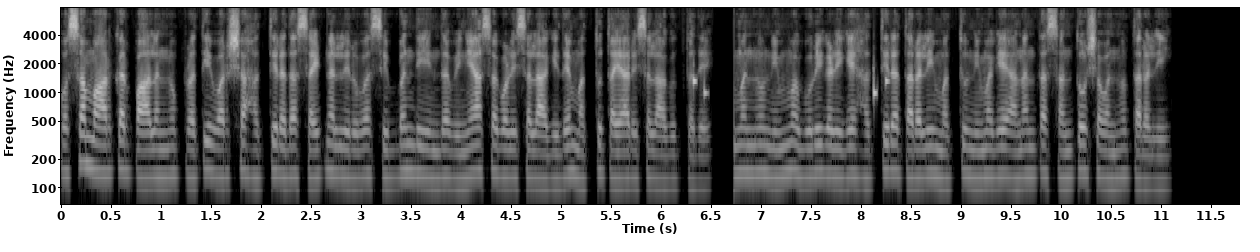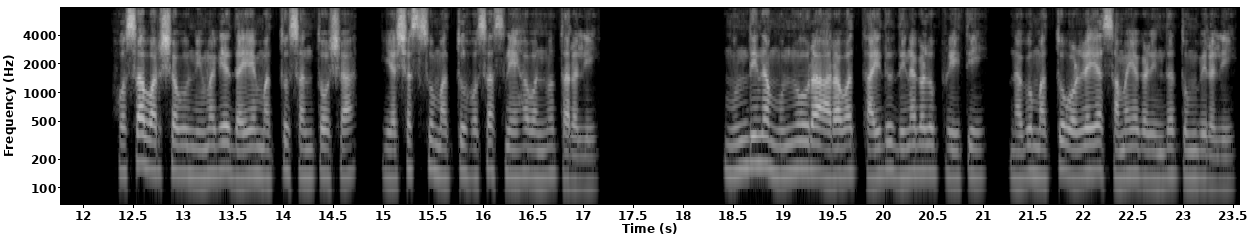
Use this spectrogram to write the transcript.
ಹೊಸ ಮಾರ್ಕರ್ ಪಾಲನ್ನು ಪ್ರತಿ ವರ್ಷ ಹತ್ತಿರದ ಸೈಟ್ನಲ್ಲಿರುವ ಸಿಬ್ಬಂದಿಯಿಂದ ವಿನ್ಯಾಸಗೊಳಿಸಲಾಗಿದೆ ಮತ್ತು ತಯಾರಿಸಲಾಗುತ್ತದೆ. ನಿಮ್ಮನ್ನು ನಿಮ್ಮ ಗುರಿಗಳಿಗೆ ಹತ್ತಿರ ತರಲಿ ಮತ್ತು ನಿಮಗೆ ಅನಂತ ಸಂತೋಷವನ್ನು ತರಲಿ. ಹೊಸ ವರ್ಷವು ನಿಮಗೆ ದಯೆ ಮತ್ತು ಸಂತೋಷ, ಯಶಸ್ಸು ಮತ್ತು ಹೊಸ ಸ್ನೇಹವನ್ನು ತರಲಿ. ಮುಂದಿನ ಮುನ್ನೂರ ಅರವತ್ತೈದು ದಿನಗಳು ಪ್ರೀತಿ ನಗು ಮತ್ತು ಒಳ್ಳೆಯ ಸಮಯಗಳಿಂದ ತುಂಬಿರಲಿ.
